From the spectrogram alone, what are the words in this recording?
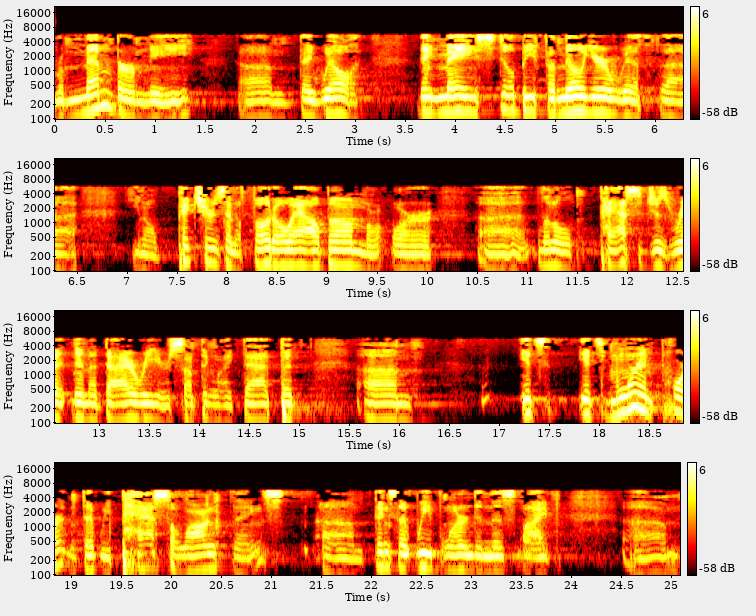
remember me. Um, they will they may still be familiar with, uh, you know, pictures in a photo album or, or uh, little passages written in a diary or something like that. But um, it's it's more important that we pass along things, um, things that we've learned in this life. Um,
